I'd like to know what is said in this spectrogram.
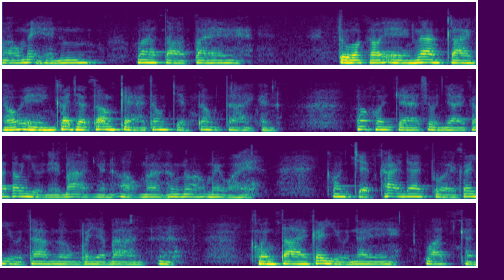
มองไม่เห็นว่าต่อไปตัวเขาเองร่างกายเขาเองก็จะต้องแก่ต้องเจ็บต้องตายกัน เพราะคนแก่ส่วนใหญ่ก็ต้องอยู่ในบ้านกันออกมาข้างนอกไม่ไหวคนเจ็บไข้ได้ป่วยก็อยู่ตามโรงพยาบาล คนตายก็อยู่ในวัดกัน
